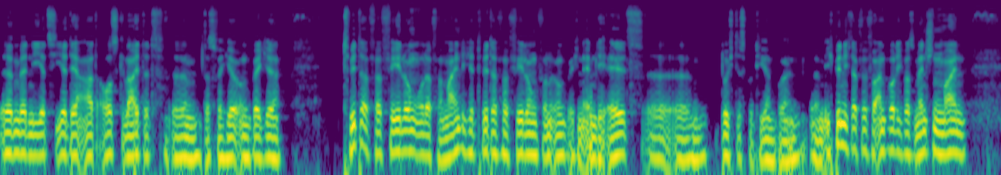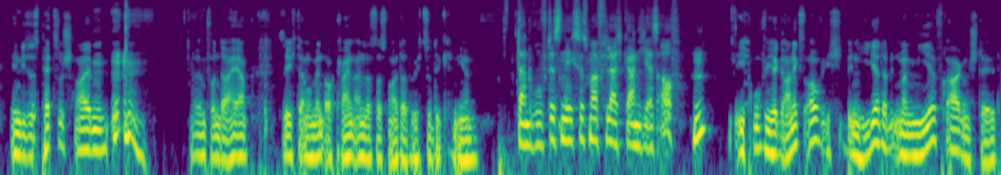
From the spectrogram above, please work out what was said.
ähm, wenn die jetzt hier derart ausgeleitet, ähm, dass wir hier irgendwelche Twitter-Verfehlungen oder vermeintliche Twitter-Verfehlungen von irgendwelchen MDLs äh, äh, durchdiskutieren wollen. Ähm, ich bin nicht dafür verantwortlich, was Menschen meinen, in dieses Pad zu schreiben. ähm, von daher sehe ich da im Moment auch keinen Anlass, das weiter durchzudeklinieren. Dann ruft es nächstes Mal vielleicht gar nicht erst auf. Hm? Ich rufe hier gar nichts auf. Ich bin hier, damit man mir Fragen stellt.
